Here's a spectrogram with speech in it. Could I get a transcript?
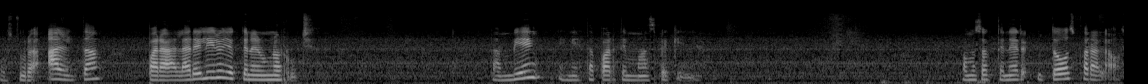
costura alta para alar el hilo y obtener unos ruches. También en esta parte más pequeña. Vamos a obtener dos faralados.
